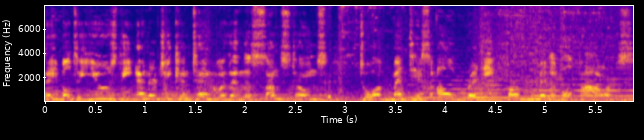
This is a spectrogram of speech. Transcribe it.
Able to use the energy contained within the Sunstones to augment his already formidable powers.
